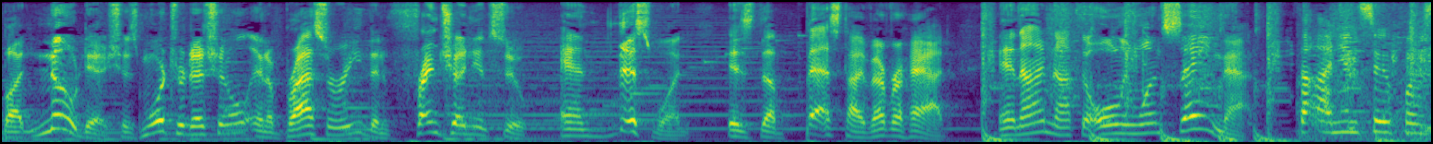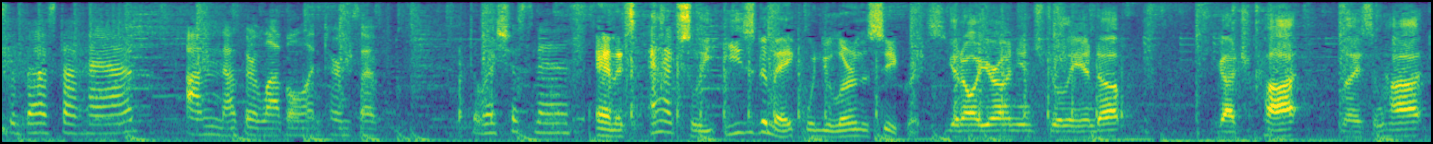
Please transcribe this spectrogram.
but no dish is more traditional in a brasserie than French onion soup, and this one is the best I've ever had. And I'm not the only one saying that. The onion soup was the best I've had. On another level in terms of deliciousness. And it's actually easy to make when you learn the secrets. Get all your onions julienned up. You got your pot, nice and hot.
